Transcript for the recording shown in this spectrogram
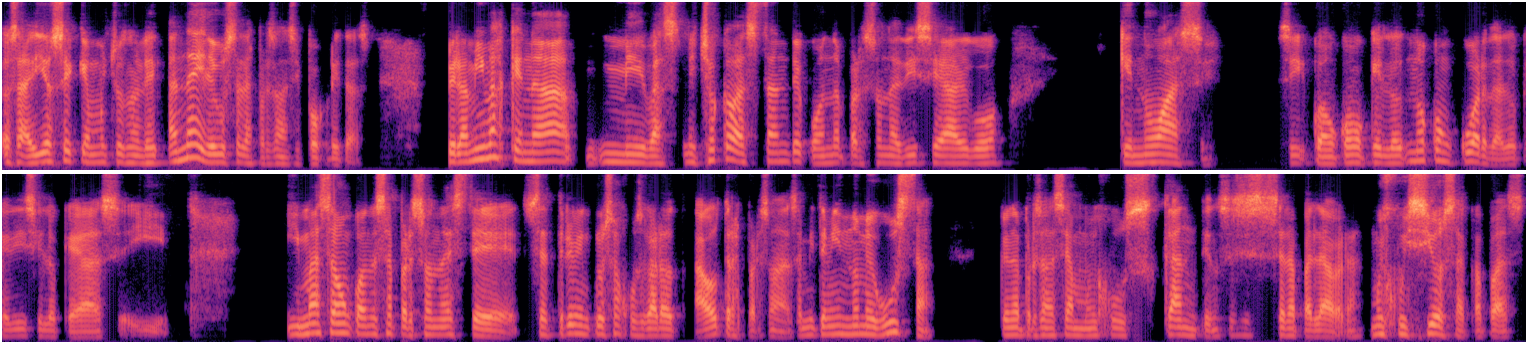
o sea, yo sé que a muchos no a nadie le gustan las personas hipócritas, pero a mí más que nada me, me choca bastante cuando una persona dice algo que no hace, ¿sí? Como, como que lo- no concuerda lo que dice y lo que hace. Y, y más aún cuando esa persona este, se atreve incluso a juzgar a, a otras personas. A mí también no me gusta que una persona sea muy juzgante, no sé si esa es la palabra, muy juiciosa capaz.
